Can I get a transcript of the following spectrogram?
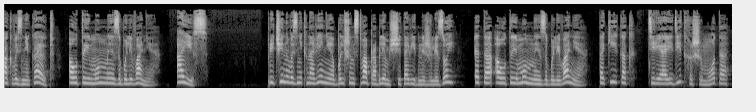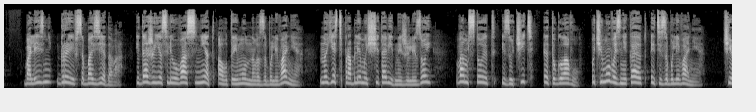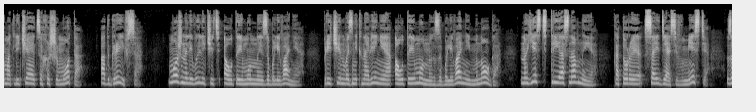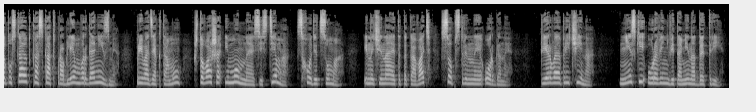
Как возникают аутоиммунные заболевания? АИС. Причины возникновения большинства проблем с щитовидной железой – это аутоиммунные заболевания, такие как тиреоидит Хашимота, болезнь Грейвса-Базедова. И даже если у вас нет аутоиммунного заболевания, но есть проблемы с щитовидной железой, вам стоит изучить эту главу. Почему возникают эти заболевания? Чем отличается Хашимота от Грейвса? Можно ли вылечить аутоиммунные заболевания? Причин возникновения аутоиммунных заболеваний много, но есть три основные, которые, сойдясь вместе, запускают каскад проблем в организме, приводя к тому, что ваша иммунная система сходит с ума и начинает атаковать собственные органы. Первая причина – низкий уровень витамина D3.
